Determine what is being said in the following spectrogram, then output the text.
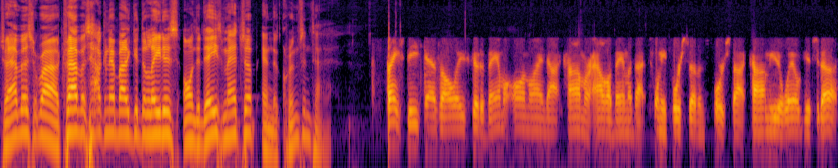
Travis, right. Travis, how can everybody get the latest on today's matchup and the Crimson Tide? Thanks, Deke. As always, go to BamaOnline.com or Alabama.247sports.com. Either way will get you to us.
